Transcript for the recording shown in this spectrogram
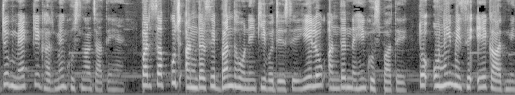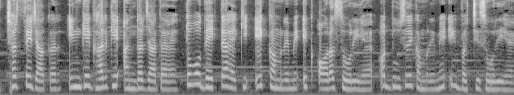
जो मैक के घर में घुसना चाहते हैं। पर सब कुछ अंदर से बंद होने की वजह से ये लोग अंदर नहीं घुस पाते। तो उन्हीं में से एक आदमी छत से जाकर इनके घर के अंदर जाता है। तो वो देखता है कि एक कमरे में एक औरत सो रही है और दूसरे कमरे में एक बच्ची सो रही है।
